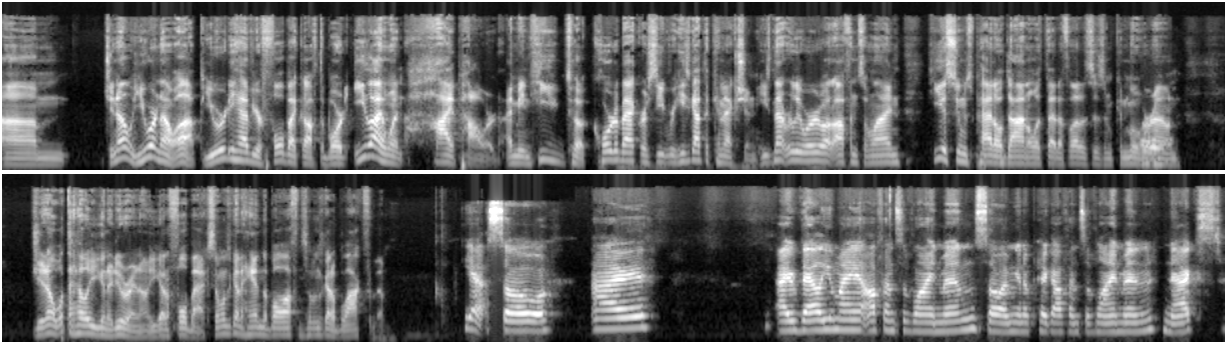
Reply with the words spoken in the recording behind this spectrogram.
Um, Janelle, you are now up. You already have your fullback off the board. Eli went high powered. I mean, he took quarterback, receiver. He's got the connection. He's not really worried about offensive line. He assumes Pat O'Donnell with that athleticism can move oh, around. Yeah. Janelle, what the hell are you going to do right now? You got a fullback. Someone's going to hand the ball off and someone's got to block for them. Yeah. So I I value my offensive linemen, so I'm going to pick offensive linemen next.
